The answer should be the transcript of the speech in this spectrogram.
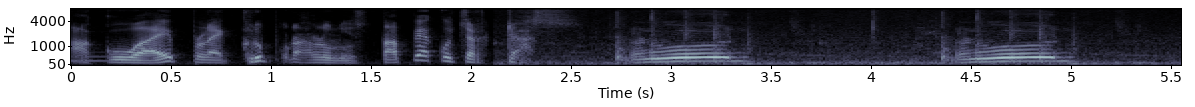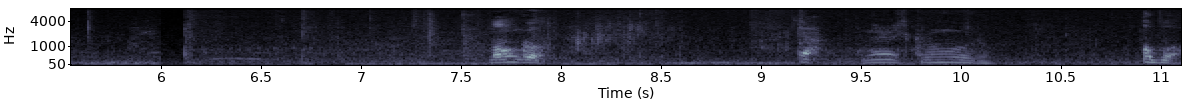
Aku wae playgroup ora lulus, tapi aku cerdas. Nuwun. Nuwun. Monggo. Wis krungu lho. Apa?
